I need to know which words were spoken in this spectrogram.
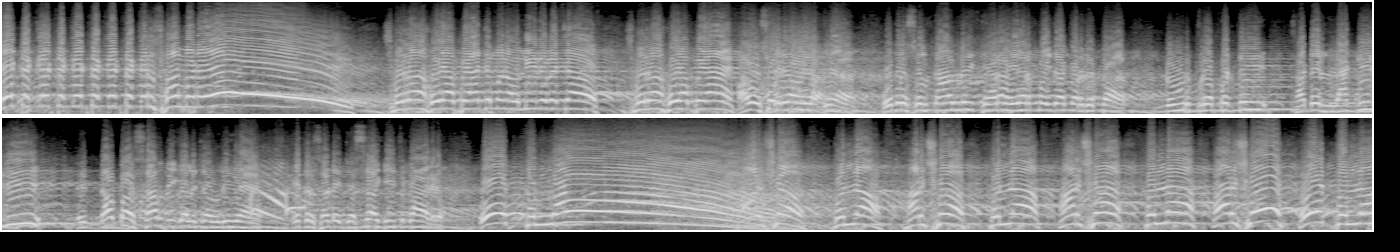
ਇਹ ਟੱਕਰ ਟੱਕਰ ਟੱਕਰ ਟੱਕਰ ਸਾਹਮਣੇ। ਸਿਰਾ ਹੋਇਆ ਪਿਆ ਅੱਜ ਮਨੌਲੀ ਦੇ ਵਿੱਚ। ਸਿਰਾ ਹੋਇਆ ਪਿਆ। ਆਓ ਸੋਰਿਆ ਹੋਇਆ ਪਿਆ। ਉਧਰ ਸੁਲਤਾਨ ਲਈ 11000 ਰੁਪਏ ਦਾ ਕਰ ਦਿੱਤਾ। ਨੂਰ ਪ੍ਰਾਪਰਟੀ ਸਾਡੇ ਲਾਡੀ ਜੀ ਨਾਭਾ ਸਾਹਿਬ ਦੀ ਗੱਲ ਚੱਲਦੀ ਹੈ। ਇਧਰ ਸਾਡੇ ਜੱਸਾ ਗੀਤਕਾਰ ਉਹ ਕੱਲਾ ਹਰਸ਼, ਬੁੱਲਾ ਹਰਸ਼ ਬੁੱਲਾ ਹਰਸ਼ ਬੁੱਲਾ, ਹਰਸ਼ ਓਏ ਦੁੱਲਾ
